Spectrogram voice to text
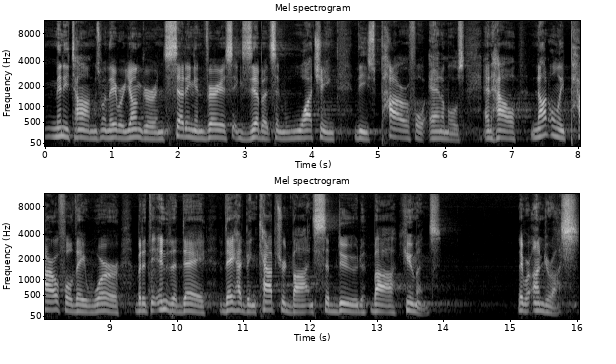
many times when they were younger and setting in various exhibits and watching these powerful animals and how not only powerful they were, but at the end of the day, they had been captured by and subdued by humans. They were under us.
